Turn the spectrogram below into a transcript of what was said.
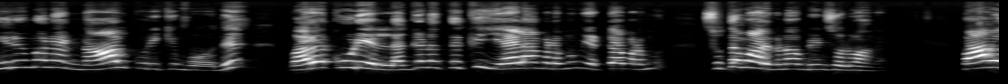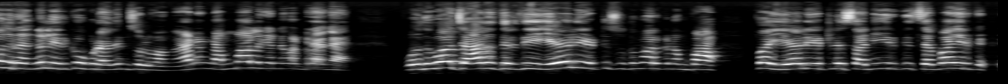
திருமண நாள் குறிக்கும் போது வரக்கூடிய லக்னத்துக்கு ஏழாம் இடமும் எட்டாம் இடமும் சுத்தமாக இருக்கணும் அப்படின்னு சொல்லுவாங்க. பாவகிரகங்கள் இருக்கக்கூடாதுன்னு சொல்லுவாங்க. ஆனால் நம்ம என்ன பண்ணுறாங்க பொதுவாக ஜாதகத்தை ஏழு எட்டு சுத்தமாக இருக்கணும்ப்பா அப்பா ஏழு எட்டில் சனி இருக்குது செவ்வாய் இருக்குது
